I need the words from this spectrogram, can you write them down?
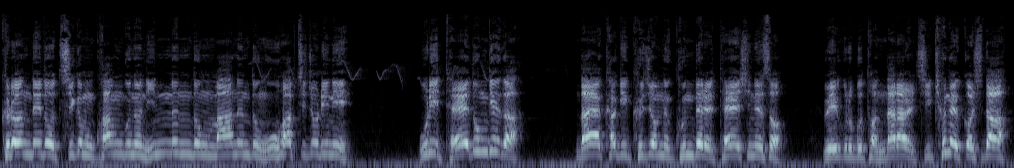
그런데도 지금 광군은 있는 둥 마는 둥 우합지졸이니 우리 대동계가 나약하기 그지없는 군대를 대신해서 외구로부터 나라를 지켜낼 것이다.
